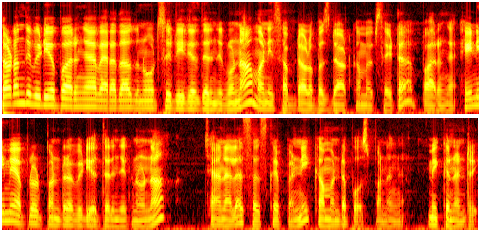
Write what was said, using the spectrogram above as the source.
தொடர்ந்து வீடியோ பாருங்கள் வேறு ஏதாவது நோட்ஸ் டீட்டெயில் தெரிஞ்சுக்கணுன்னா money sub developers dot com வெப்சைட்டை பாருங்கள் இனிமேல் அப்லோட் பண்ணுற வீடியோ தெரிஞ்சுக்கணுன்னா சேனலை சப்ஸ்கிரைப் பண்ணி கமெண்ட்டை போஸ்ட் பண்ணுங்கள் மிக்க நன்றி.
